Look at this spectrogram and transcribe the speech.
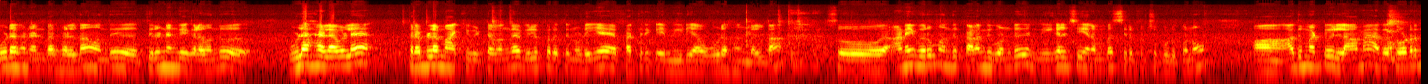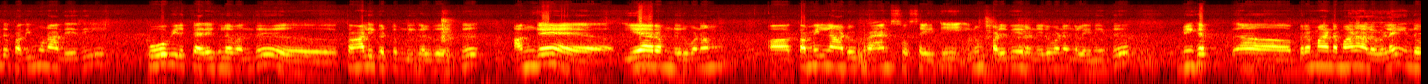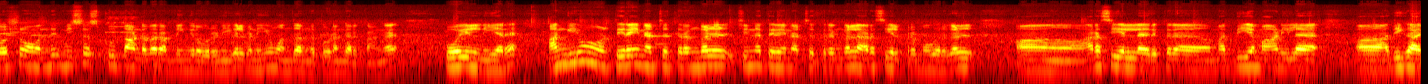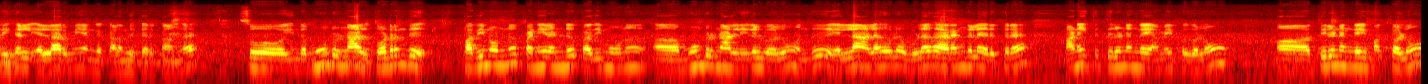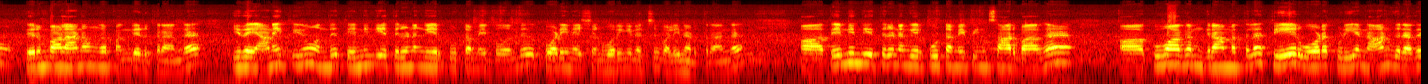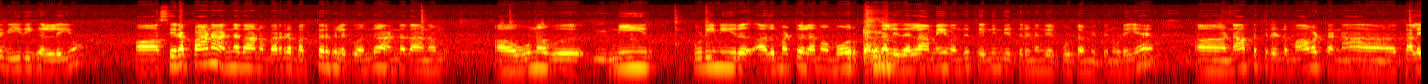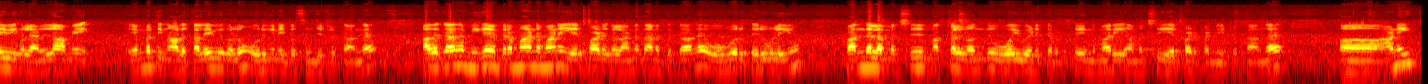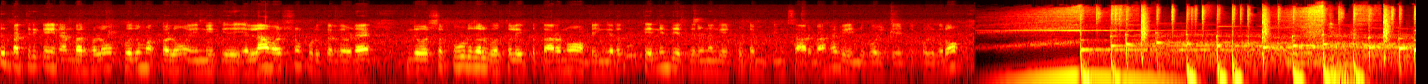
ஊடக நண்பர்கள் தான் வந்து திருநங்கைகளை வந்து உலக அளவில் பிரபலமாக்கி விட்டவங்க விழுப்புரத்தினுடைய பத்திரிகை மீடியா ஊடகங்கள் தான். ஸோ அனைவரும் வந்து கலந்து கொண்டு நிகழ்ச்சியை நம்ம சிறப்பிச்சு கொடுக்கணும். அது மட்டும் இல்லாமல் அதை தொடர்ந்து பதிமூணாம் தேதி கோவிலுக்கு அருகில் வந்து தாலி கட்டும் நிகழ்வு இருக்குது அங்கே ஏஆர்எம் நிறுவனம் தமிழ்நாடு டிரான்ஸ் சொசைட்டி இன்னும் பல்வேறு நிறுவனங்கள் இணைந்து மிக பிரம்மாண்டமான அளவில் இந்த வருஷம் வந்து மிஸ்ஸஸ் கூத்தாண்டவர் அப்படிங்கிற ஒரு நிகழ்வினையும் வந்து அங்கே தொடங்க இருக்காங்க. கோயில் நியர. அங்கேயும் திரை நட்சத்திரங்கள் சின்ன திரை நட்சத்திரங்கள் அரசியல் பிரமுகர்கள் அரசியலில் இருக்கிற மத்திய மாநில அதிகாரிகள் எல்லாருமே அங்கே கலந்துக்க இருக்காங்க. ஸோ இந்த மூன்று நாள் தொடர்ந்து பதினொன்று பன்னிரெண்டு பதிமூணு மூன்று நாள் நிகழ்வுகளும் வந்து எல்லா அளவில் உலக அரங்கில் இருக்கிற அனைத்து திருநங்கை அமைப்புகளும் திருநங்கை மக்களும் பெரும்பாலானவங்க பங்கெடுக்கிறாங்க. இதை அனைத்தையும் வந்து தென்னிந்திய திருநங்கையர் கூட்டமைப்பு வந்து கோஆர்டினேஷன் ஒருங்கிணைச்சு வழி நடத்துகிறாங்க தென்னிந்திய திருநங்கையர் கூட்டமைப்பின் சார்பாக குவாகம் கிராமத்தில் தேர் ஓடக்கூடிய நான்கு ரத வீதிகள்லையும் சிறப்பான அன்னதானம் வர்ற பக்தர்களுக்கு வந்து அன்னதானம் உணவு நீர் குடிநீர் அது மட்டும் இல்லாமல் மோர் பந்தல் இதெல்லாமே வந்து தென்னிந்திய திருநங்கை கூட்டமைப்பினுடைய நாற்பத்தி ரெண்டு மாவட்ட நா தலைவிகள் எல்லாமே எண்பத்தி நாலு தலைவிகளும் ஒருங்கிணைப்பு செஞ்சிட்ருக்காங்க. அதுக்காக மிக பிரம்மாண்டமான ஏற்பாடுகள் அன்னதானத்துக்காக ஒவ்வொரு தெருவுலையும் பந்தல் அமைச்சு மக்கள் வந்து ஓய்வு எடுக்கிறதுக்கு இந்த மாதிரி அமைச்சு ஏற்பாடு பண்ணிகிட்ருக்காங்க அனைத்து பத்திரிகை நண்பர்களும் பொதுமக்களும் எங்களுக்கு எல்லா வருஷம் கொடுக்கறத விட இந்த வருஷம் கூடுதல் ஒத்துழைப்பு தரணும் அப்படிங்கிறது தென்னிந்திய திருநங்கை கூட்டமைப்பின் சார்பாக வேண்டுகோள் கேட்டுக்கொள்கிறோம்.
